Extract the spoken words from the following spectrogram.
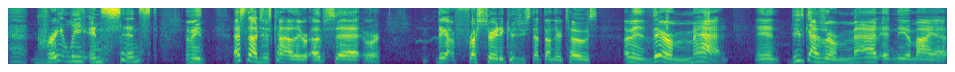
Greatly incensed? I mean, that's not just kind of they were upset or they got frustrated because you stepped on their toes. I mean, they're mad. And these guys are mad at Nehemiah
